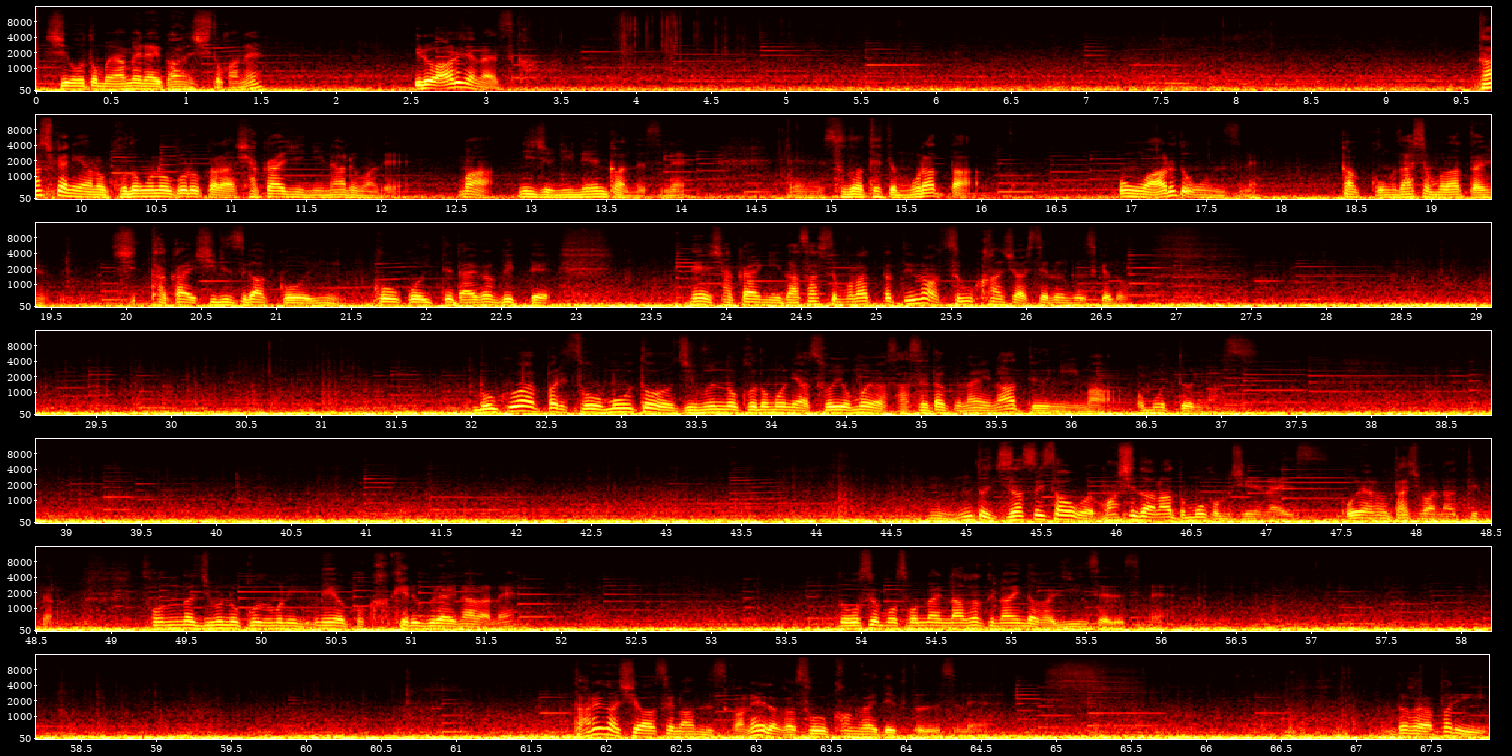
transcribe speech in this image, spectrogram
仕事も辞めないかんしとかね。いろいろあるじゃないですか。確かにあの子供の頃から社会人になるまで、まあ、22年間ですね、えー、育ててもらった恩はあると思うんですね学校も出してもらった高い私立学校に高校行って大学行って、ね、社会に出させてもらったっていうのはすごく感謝してるんですけど僕はやっぱりそう思うと自分の子供にはそういう思いはさせたくないなというふうに今思っております。うん本当自殺した方がマシだなと思うかもしれないです。親の立場になってみたら。そんな自分の子供に迷惑をかけるぐらいならね。どうせもうそんなに長くないんだから人生ですね。誰が幸せなんですかね？だからそう考えていくとですね。だからやっぱり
